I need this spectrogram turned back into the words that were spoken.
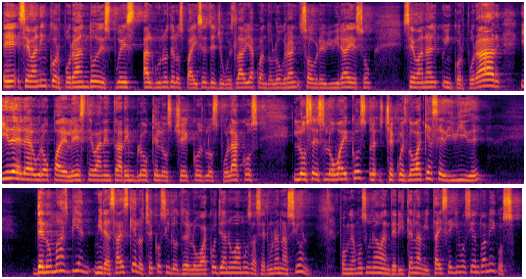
eh, se van incorporando después, algunos de los países de Yugoslavia, cuando logran sobrevivir a eso, se van a incorporar y de la Europa del Este van a entrar en bloque los checos, los polacos, los eslovacos, Checoslovaquia se divide de lo más bien. Mira, sabes que los checos y los eslovacos ya no vamos a ser una nación. Pongamos una banderita en la mitad y seguimos siendo amigos.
